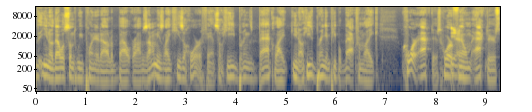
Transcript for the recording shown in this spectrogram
you know that was something we pointed out about Rob Zombie's. like he's a horror fan so he brings back like you know he's bringing people back from like horror actors horror Yeah. film actors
